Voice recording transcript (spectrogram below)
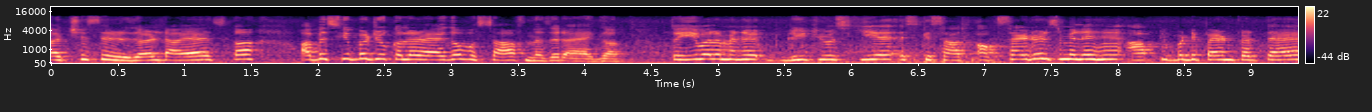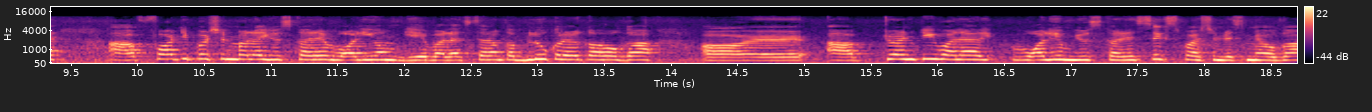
अच्छे से रिज़ल्ट आया इसका। अब इसके ऊपर जो कलर आएगा, वो साफ़ नज़र आएगा। तो ये वाला मैंने ब्लीच यूज़ किया है, इसके साथ ऑक्साइडर्स मिले हैं, आपके ऊपर डिपेंड करता है। आप 40 परसेंट वाला यूज़ करें वॉल्यूम ये वाला, इस तरह का ब्लू कलर का होगा। और आप 20 वाला वॉल्यूम यूज़ करें 6 परसेंट इसमें होगा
